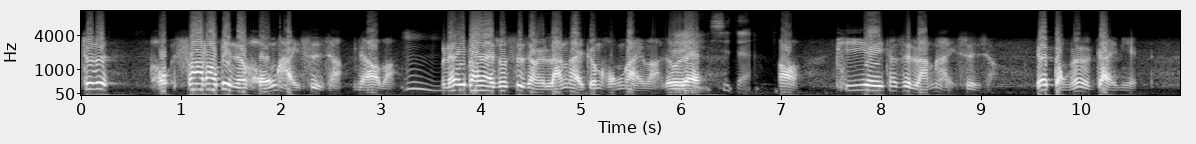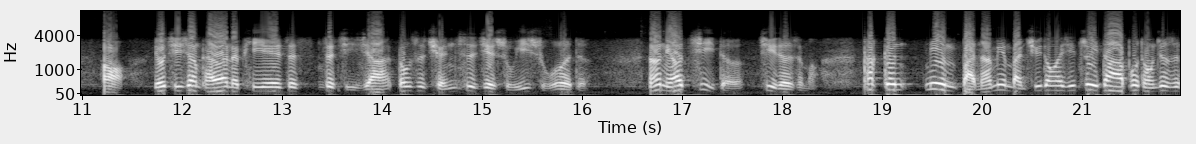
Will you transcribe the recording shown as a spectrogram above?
就是红杀到变成红海市场，你知道吧？嗯，本来一般来说市场有蓝海跟红海嘛，对不对？是的，哦，PA 它是蓝海市场，要懂那个概念。哦，尤其像台湾的 PA 这这几家都是全世界数一数二的。然后你要记得，记得什么？它跟面板啊、面板驱动 IC 最大的不同就是，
